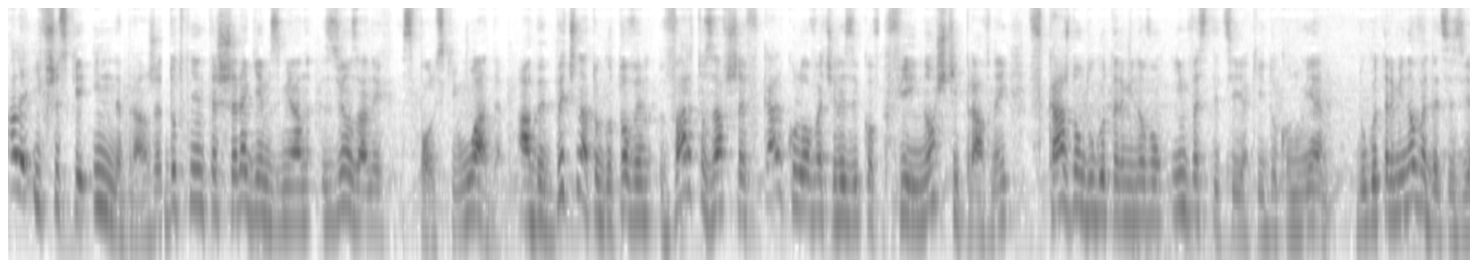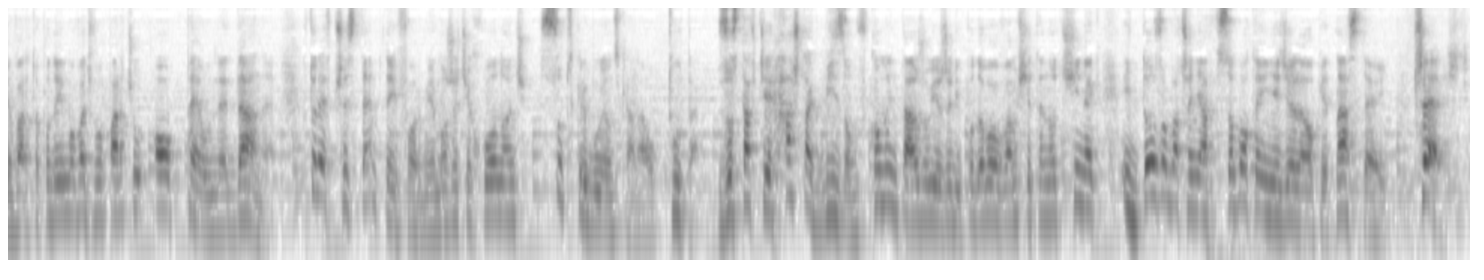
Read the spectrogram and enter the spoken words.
ale i wszystkie inne branże dotknięte szeregiem zmian związanych z Polskim Ładem. Aby być na to gotowym, warto zawsze wkalkulować ryzyko chwiejności prawnej w każdą długoterminową inwestycję, jakiej dokonujemy. Długoterminowe decyzje warto podejmować w oparciu o pełne dane, które w przystępnej formie możecie chłonąć subskrybując kanał tutaj. Zostawcie hashtag Bizon w komentarzu, jeżeli podobał Wam się ten odcinek i do zobaczenia w sobotę i niedzielę o 15. Cześć!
